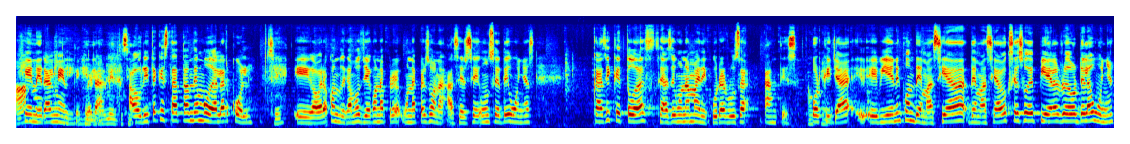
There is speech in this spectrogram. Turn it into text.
Ah, generalmente, generalmente sí. Ahorita que está tan de moda el alcohol, eh, ahora cuando digamos llega una, una persona a hacerse un set de uñas, casi que todas se hacen una manicura rusa antes, porque ya eh, eh, vienen con demasiada, demasiado exceso de piel alrededor de la uña,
